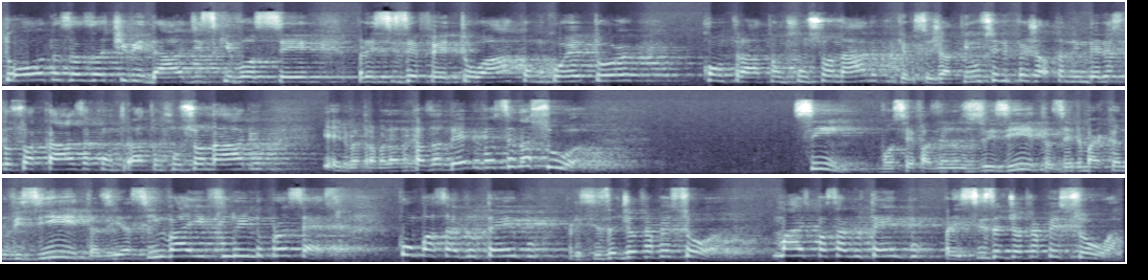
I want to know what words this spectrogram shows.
todas as atividades que você precisa efetuar como corretor, contrata um funcionário, porque você já tem um CNPJ no endereço da sua casa, contrata um funcionário, ele vai trabalhar na casa dele e você na sua. Sim, você fazendo as visitas, ele marcando visitas e assim vai fluindo o processo. Com o passar do tempo, precisa de outra pessoa. Mais passar do tempo, precisa de outra pessoa.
